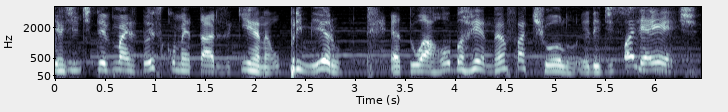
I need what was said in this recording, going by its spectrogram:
E a gente teve mais dois comentários aqui, Renan. O primeiro é do arroba Renan Fatiolo. Ele disse Olha o aí. seguinte:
